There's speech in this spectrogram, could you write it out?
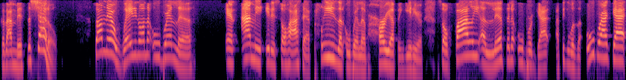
Because I missed the shuttle. So I'm there waiting on the Uber and Lyft. And I mean, it is so hot. I said, please let Uber and Lyft hurry up and get here. So finally, a Lyft and an Uber got, I think it was an Uber I got,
